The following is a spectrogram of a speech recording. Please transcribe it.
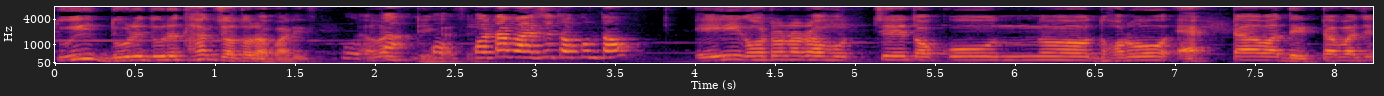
তুই দূরে দূরে থাক যতটা পারিস। ঠিক আছে। কটা বাজে তখন তাও? এই ঘটনাটা হচ্ছে তখন ধরো একটা বা দেড়টা বাজে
